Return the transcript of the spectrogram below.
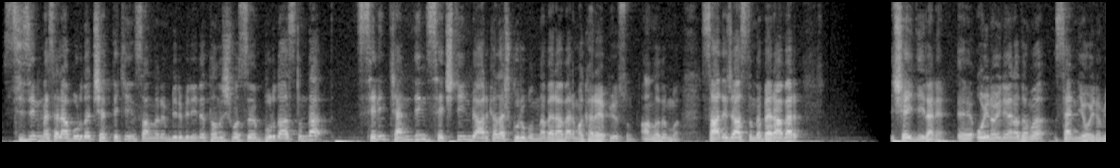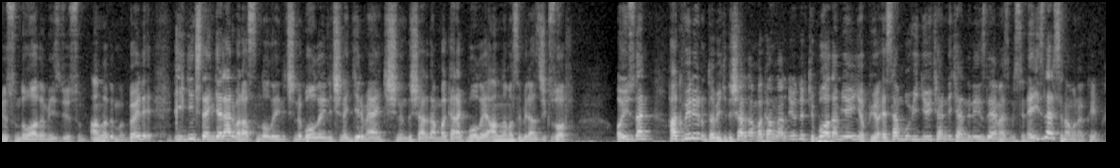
sizin mesela burada chat'teki insanların birbiriyle tanışması burada aslında senin kendin seçtiğin bir arkadaş grubunla beraber makara yapıyorsun. Anladın mı? Sadece aslında beraber şey değil hani e, oyun oynayan adamı sen niye oynamıyorsun da o adamı izliyorsun. Anladın mı? Böyle ilginç dengeler var aslında olayın içinde. Bu olayın içine girmeyen kişinin dışarıdan bakarak bu olayı anlaması birazcık zor. O yüzden hak veriyorum tabii ki. Dışarıdan bakanlar diyordur ki bu adam yayın yapıyor. E sen bu videoyu kendi kendine izleyemez misin? E izlersin amına koyayım.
